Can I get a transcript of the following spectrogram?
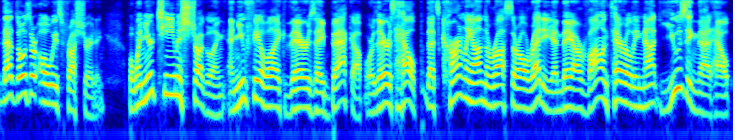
that those are always frustrating. But when your team is struggling and you feel like there's a backup or there's help that's currently on the roster already and they are voluntarily not using that help,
